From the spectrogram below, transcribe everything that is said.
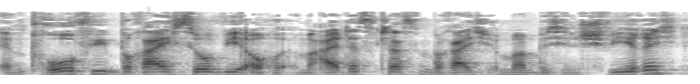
im Profibereich so wie auch im Altersklassenbereich immer ein bisschen schwierig.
